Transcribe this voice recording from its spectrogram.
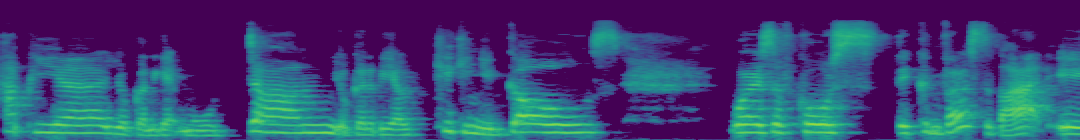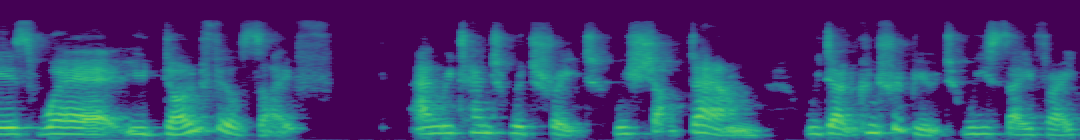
happier. You're going to get more done. You're going to be kicking your goals. Whereas, of course, the converse of that is where you don't feel safe and we tend to retreat. We shut down. We don't contribute. We stay very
